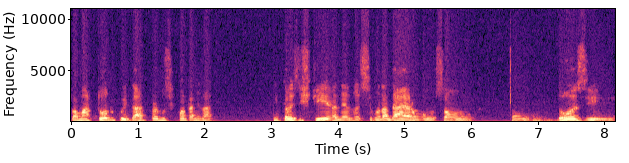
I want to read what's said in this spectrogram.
tomar todo o cuidado para não se contaminar. Então existia, né, no segundo andar, eram, são, são 12,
